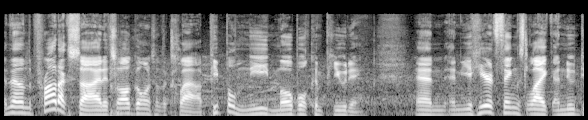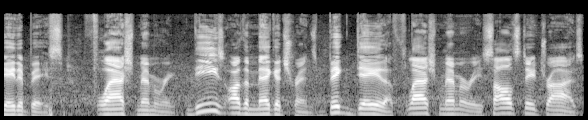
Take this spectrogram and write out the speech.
And then on the product side, it's all going to the cloud. People need mobile computing. And, and you hear things like a new database, flash memory. These are the mega trends. Big data, flash memory, solid state drives,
